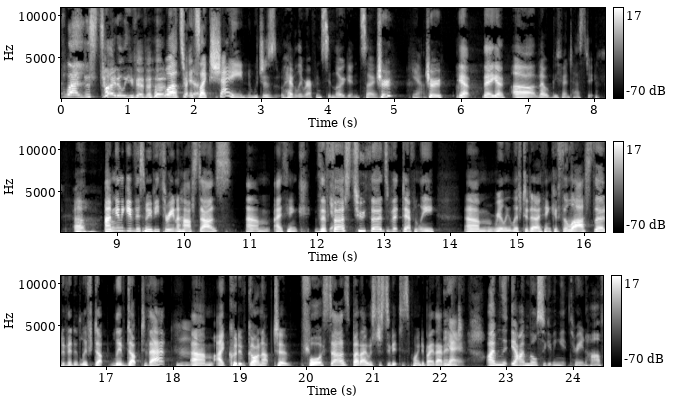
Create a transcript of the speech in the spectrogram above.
The blandest title you've ever heard. well, of. it's, it's like Shane, which is heavily referenced in Logan. So, true. Yeah. True. Yeah. There you go. uh, that would be fantastic. Uh, I'm going to give this movie three and a half stars. Um, I think the Yeah. first two thirds of it definitely um really lifted it. I think if the last third of it had lived up lived up to that, Hmm. um, I could have gone up to four stars, but I was just a bit disappointed by that Yeah, end. I'm I'm also giving it three and a half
